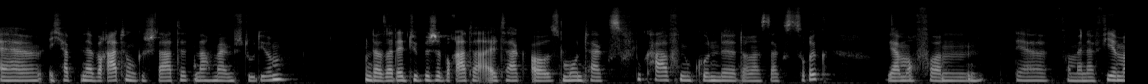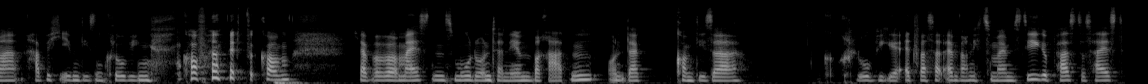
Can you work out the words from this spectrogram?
Äh, ich habe in der Beratung gestartet nach meinem Studium und da sah der typische Berateralltag aus. Montags Flughafenkunde, donnerstags zurück. Wir haben auch von der, von meiner Firma, habe ich eben diesen klobigen Koffer mitbekommen. Ich habe aber meistens Modeunternehmen beraten und da kommt dieser klobige etwas hat einfach nicht zu meinem Stil gepasst. Das heißt,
